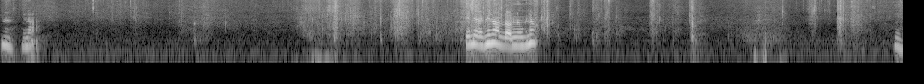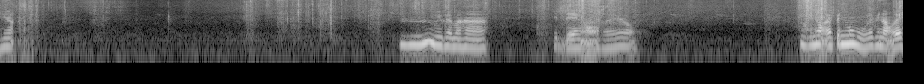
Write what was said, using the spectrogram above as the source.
อืมพี่น้องเห็นอะไรพี่น้องดอกหนึ่งพี่น้องนี่พี่น้องมีใครมาหาเห็ดแดงออกแล้วพี่น้องไอ้เป็นหมูเลยพี่น้องเลย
